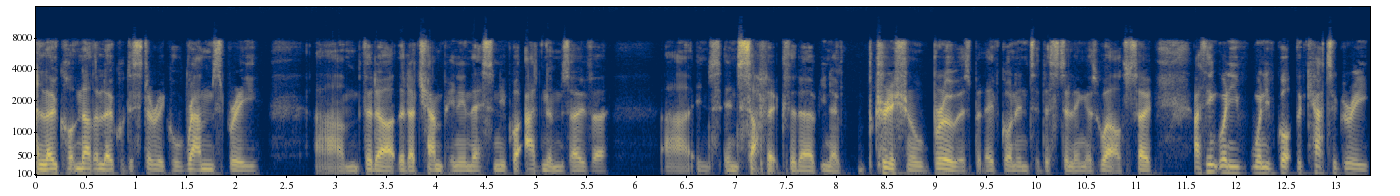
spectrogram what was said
a local another local distillery called Ramsbury um, that are that are championing this, and you've got Adnams over. Uh, in in Suffolk that are you know traditional brewers, but they've gone into distilling as well. So I think when you when you've got the category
